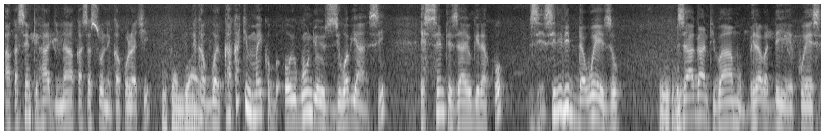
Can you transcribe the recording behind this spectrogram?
akasente haji n'akasasula ne kakola ki? Nekagwayo kakati michael oyo gundi oyo ziwa byansi esente zayogerako zeziririddawo ezo zaga nti bamubba era badde yekwese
